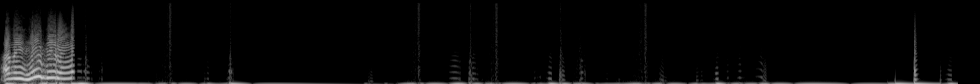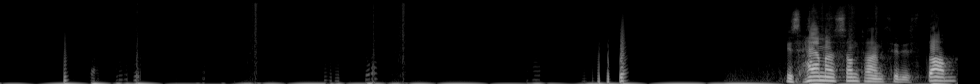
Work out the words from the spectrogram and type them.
I mean, he did a lot. His hammer sometimes hit his thumb.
